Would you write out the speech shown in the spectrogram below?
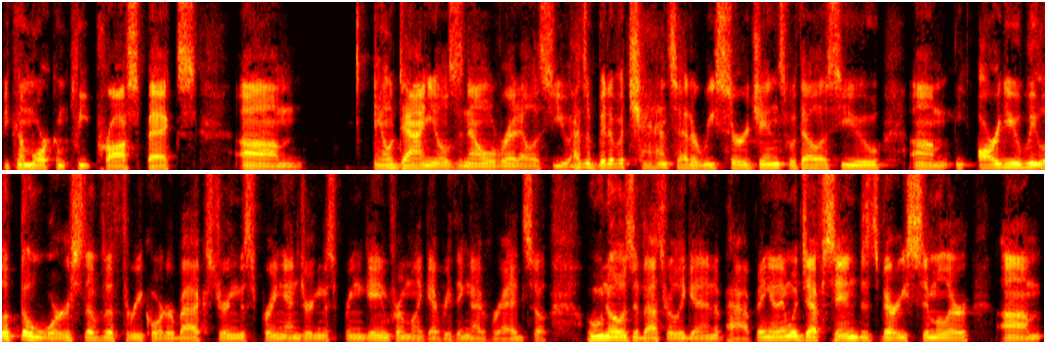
become more complete prospects. Um, you know, Daniels now over at LSU, has a bit of a chance at a resurgence with LSU. Um, arguably looked the worst of the three quarterbacks during the spring and during the spring game from like everything I've read. So who knows if that's really going to end up happening. And then with Jeff Sims, it's very similar. Um,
